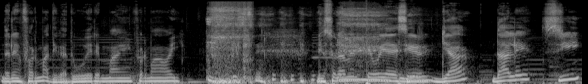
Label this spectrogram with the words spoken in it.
de la informática. Tú eres más informado ahí. yo solamente voy a decir ya, dale, sí,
